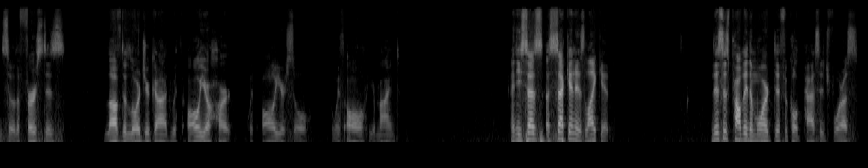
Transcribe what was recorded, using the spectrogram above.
And so the first is love the Lord your God with all your heart, with all your soul, and with all your mind. And he says a second is like it. This is probably the more difficult passage for us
